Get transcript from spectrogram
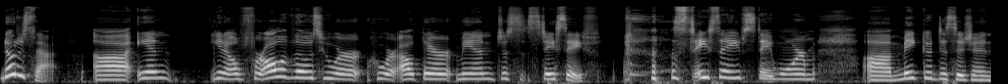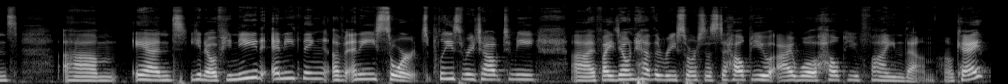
notice that. Uh, and you know, for all of those who are who are out there, man, just stay safe. stay safe, stay warm, um, make good decisions. Um, and, you know, if you need anything of any sort, please reach out to me. Uh, if I don't have the resources to help you, I will help you find them. Okay?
